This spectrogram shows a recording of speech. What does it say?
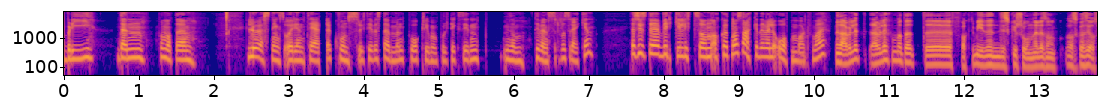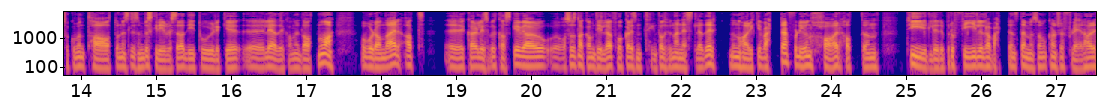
bli den på en måte løsningsorienterte, konstruktive stemmen på klimapolitikksiden liksom, til venstre for streken? Jeg syns det virker litt sånn Akkurat nå så er ikke det veldig åpenbart for meg. Men det er vel et, er vel et, et eh, faktum i den diskusjonen, eller sånn, hva skal jeg si, også kommentatorenes liksom beskrivelser av de to ulike eh, lederkandidatene, da, og hvordan det er at eh, Kari Elisabeth Kaski, vi har jo også snakka om tidligere at folk har liksom tenkt at hun er nestleder, men hun har ikke vært det, fordi hun har hatt en tydeligere profil, eller har vært en stemme som kanskje flere har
